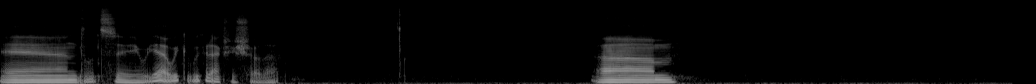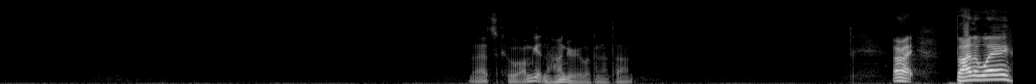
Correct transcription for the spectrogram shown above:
And let's see. Yeah, we could we could actually show that. Um That's cool. I'm getting hungry looking at that. All right. By the way,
